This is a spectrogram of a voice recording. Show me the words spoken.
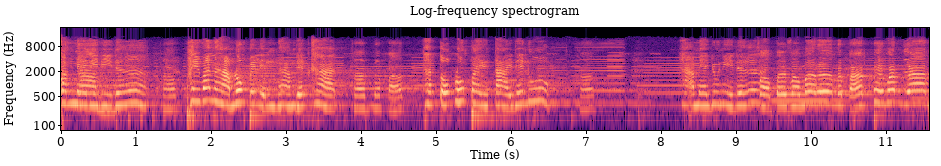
ฟังแม่ดีๆเด้อครับ ไพวันหามลงไปเล่นน้ำเด็ดขาด ครับแม่ปัดถ้าตกลงไปตายได้ลูก ครับหาแม่อยู่นี่เด้อฝ้าไปฝ้ามาเด้อแม่ปัดไปวันยาน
